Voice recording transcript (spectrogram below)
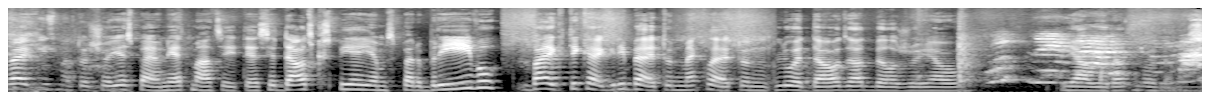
Vajag izmantot šo iespēju un iet mācīties. Ir daudz kas pieejams par brīvu. Vajag tikai gribēt un meklēt, un ļoti daudz atbildžu jau jau ir atrodams.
